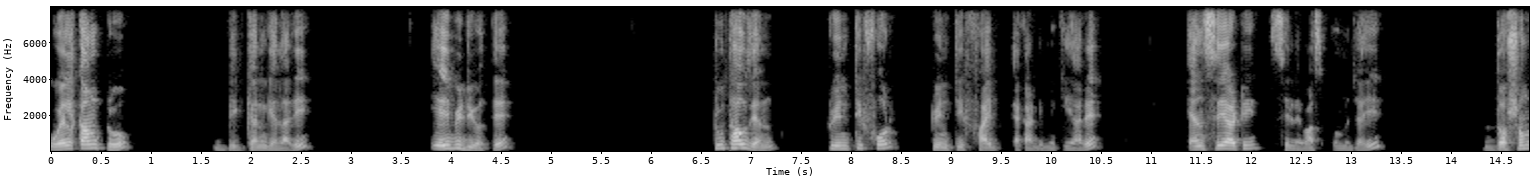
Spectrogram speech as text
ওয়েলকাম টু বিজ্ঞান গ্যালারি এই ভিডিওতে two thousand twenty four twenty five academic ইয়ারে এনসিআরটি সিলেবাস অনুযায়ী দশম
